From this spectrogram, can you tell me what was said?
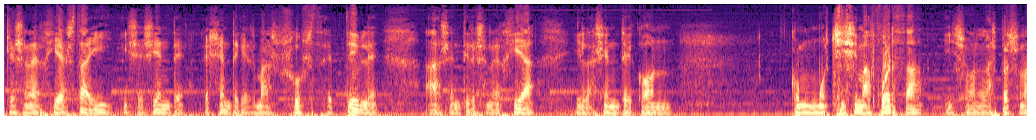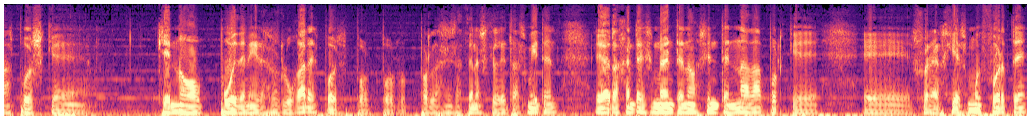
que esa energía está ahí y se siente. Hay gente que es más susceptible a sentir esa energía y la siente con, con muchísima fuerza y son las personas pues que, que no pueden ir a esos lugares pues por, por, por las sensaciones que le transmiten y hay otra gente que simplemente no sienten nada porque eh, su energía es muy fuerte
